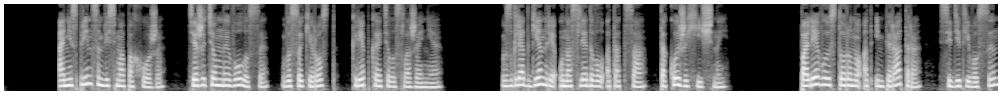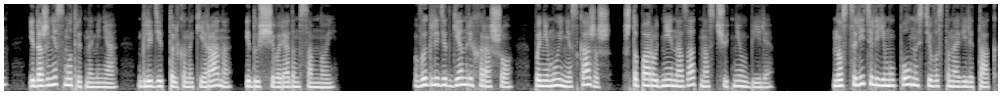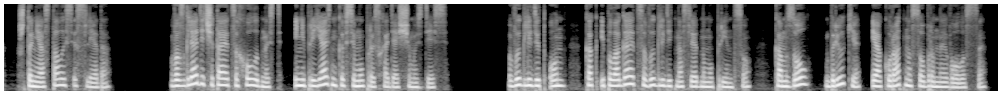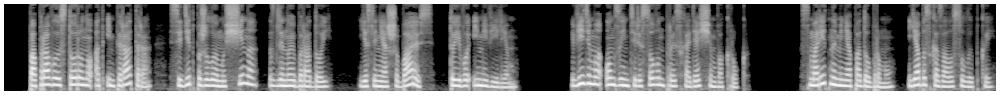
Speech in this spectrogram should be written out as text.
Они с принцем весьма похожи. Те же темные волосы, высокий рост, крепкое телосложение. Взгляд Генри унаследовал от отца, такой же хищный. По левую сторону от императора сидит его сын и даже не смотрит на меня, глядит только на Кейрана, идущего рядом со мной. Выглядит Генри хорошо, по нему и не скажешь, что пару дней назад нас чуть не убили. Но сцелители ему полностью восстановили так, что не осталось и следа. Во взгляде читается холодность и неприязнь ко всему происходящему здесь. Выглядит он, как и полагается выглядеть наследному принцу, камзол, брюки и аккуратно собранные волосы. По правую сторону от императора сидит пожилой мужчина с длиной бородой, если не ошибаюсь, то его имя Вильям. Видимо, он заинтересован происходящим вокруг. Смотрит на меня по-доброму, я бы сказала с улыбкой.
